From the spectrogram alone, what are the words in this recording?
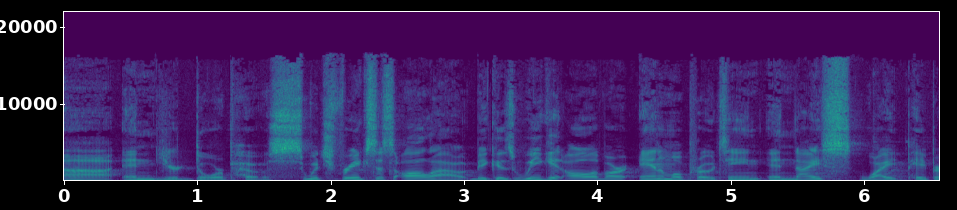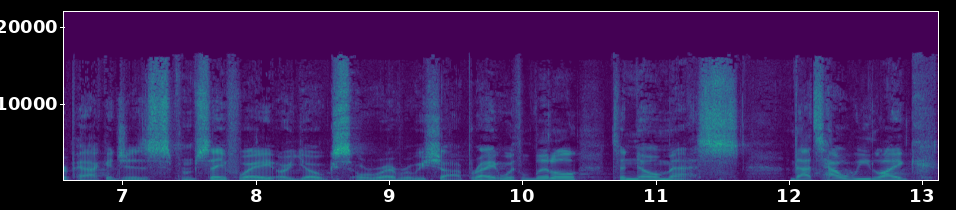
uh, and your doorposts, which freaks us all out because we get all of our animal protein in nice white paper packages from Safeway or Yoke's or wherever we shop, right? With little to no mess. That's how we like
